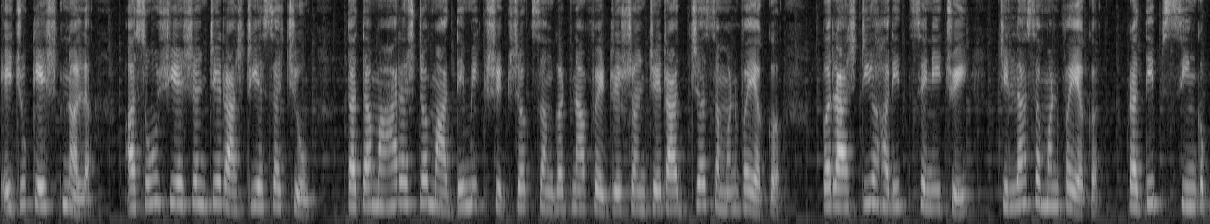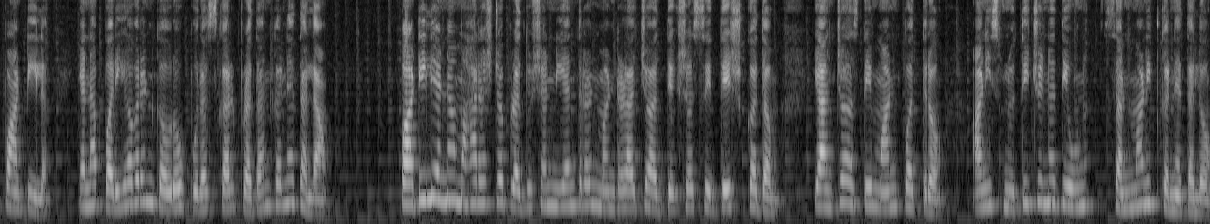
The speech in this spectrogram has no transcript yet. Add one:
educational असोसिएशनचे राष्ट्रीय सचिव तथा महाराष्ट्र माध्यमिक शिक्षक संघटना फेडरेशनचे राज्य समन्वयक व राष्ट्रीय हरित सेनेचे जिल्हा समन्वयक प्रदीप सिंग पाटील यांना पर्यावरण गौरव पुरस्कार प्रदान करण्यात आला. पाटील यांना महाराष्ट्र प्रदूषण नियंत्रण मंडळाचे अध्यक्ष सिद्धेश कदम यांच्या हस्ते मानपत्र आणि स्मृतिचिन्ह देऊन सन्मानित करण्यात आलं.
